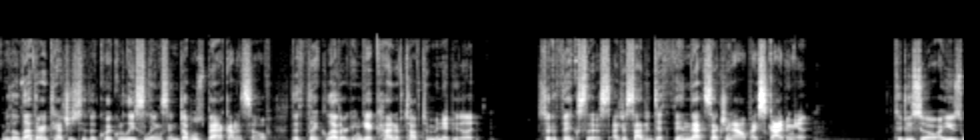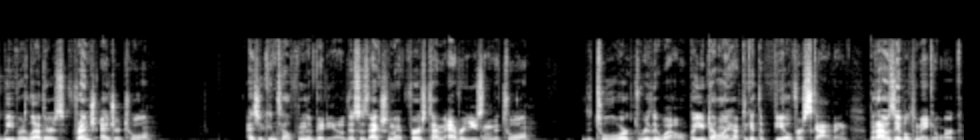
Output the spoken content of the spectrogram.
Where the leather attaches to the quick release links and doubles back on itself, the thick leather can get kind of tough to manipulate. So to fix this, I decided to thin that section out by skiving it. To do so, I used Weaver Leather's French Edger tool. As you can tell from the video, this was actually my first time ever using the tool. The tool worked really well, but you definitely have to get the feel for skiving, but I was able to make it work.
